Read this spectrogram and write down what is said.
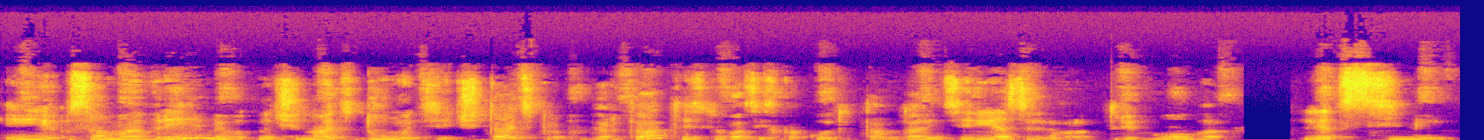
И самое время вот начинать думать и читать про пубертат, если у вас есть какой-то там да, интерес или, наоборот, тревога, лет с семи.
